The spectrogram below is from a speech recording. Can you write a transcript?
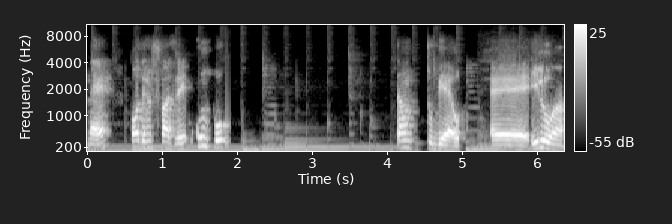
né, podemos fazer com um pouco. Então, Tubiel é, e Luan,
